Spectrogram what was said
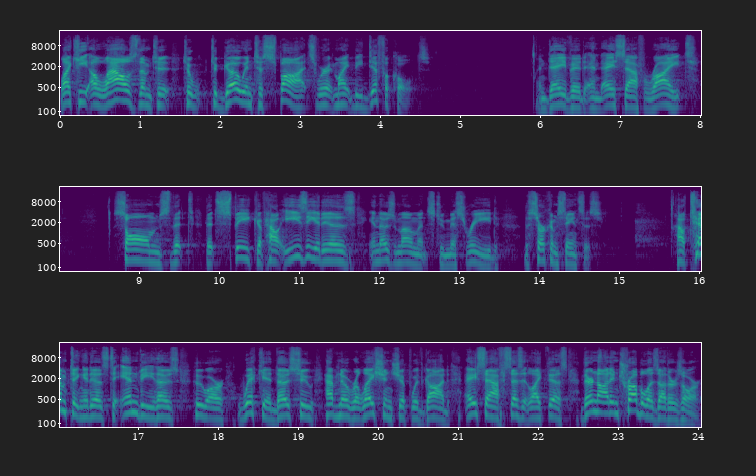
like he allows them to, to, to go into spots where it might be difficult. And David and Asaph write psalms that, that speak of how easy it is in those moments to misread the circumstances. How tempting it is to envy those who are wicked, those who have no relationship with God. Asaph says it like this They're not in trouble as others are.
